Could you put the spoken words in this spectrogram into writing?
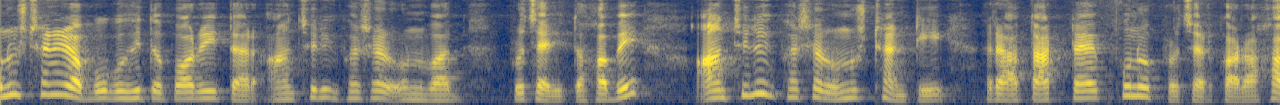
অনুষ্ঠানের অব্যবহিত পরেই তার আঞ্চলিক ভাষার অনুবাদ প্রচারিত হবে। আঞ্চলিক ভাষার অনুষ্ঠানটি রাত আটটায় পুনঃপ্রচার করা হবে।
